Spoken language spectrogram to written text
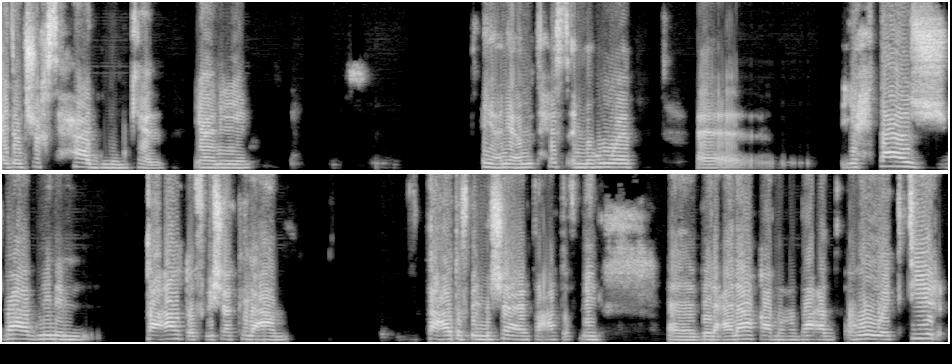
أيضا شخص حاد ممكن. يعني يعني عم تحس إنه هو آه، يحتاج بعض من التعاطف بشكل عام. تعاطف بالمشاعر تعاطف آه، بالعلاقة مع بعض. هو كتير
